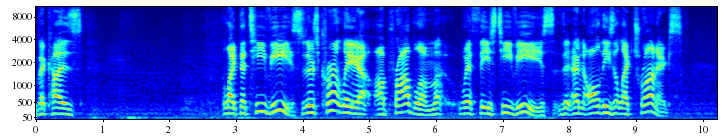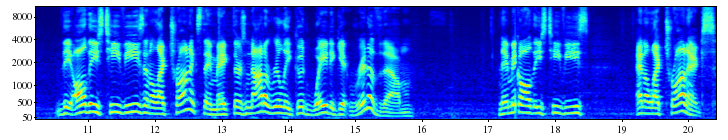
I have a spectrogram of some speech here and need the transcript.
Because like the TVs, there's currently a, a problem with these TVs and all these electronics. The all these TVs and electronics they make, there's not a really good way to get rid of them. They make all these TVs and electronics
